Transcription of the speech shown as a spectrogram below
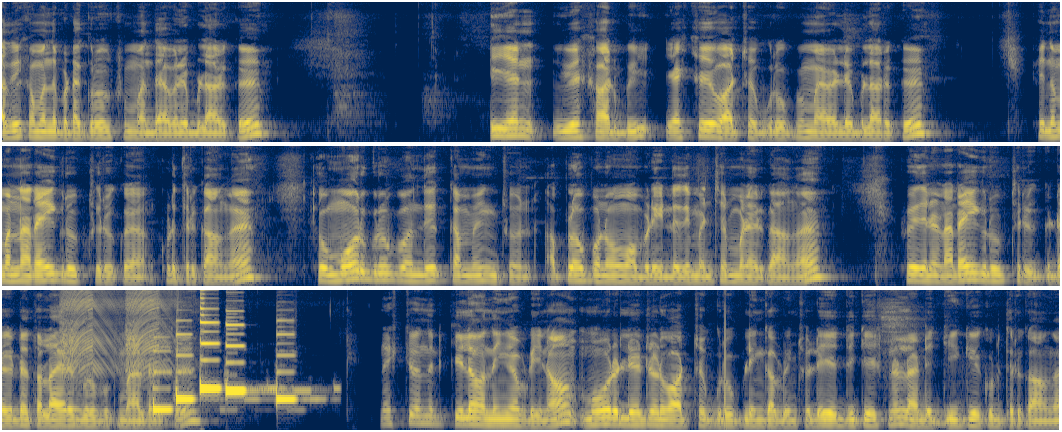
அது சம்மந்தப்பட்ட குரூப்ஸும் வந்து அவைலபிளாக இருக்குது டிஎன் யூஎஸ்ஆர்பி எஸ்ஏ வாட்ஸ்அப் குரூப்பும் அவைலபிளாக இருக்குது இந்த மாதிரி நிறைய குரூப்ஸ் இருக்க கொடுத்துருக்காங்க. ஸோ மோர் குரூப் வந்து கம்மிங் ஜூன் அப்லோட் பண்ணுவோம் அப்படின்றது மென்ஷன் பண்ணியிருக்காங்க. ஸோ இதில் நிறைய குரூப்ஸ் இருக்குது கிட்டத்தட்ட தொள்ளாயிரம் குரூப்புக்கு மேலே இருக்குது நெக்ஸ்ட் வந்துட்டு கீழே வந்தீங்க அப்படின்னா more related WhatsApp group link அப்படின்னு சொல்லி எஜுகேஷ்னல் அண்ட் ஜிகே கொடுத்துருக்காங்க.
